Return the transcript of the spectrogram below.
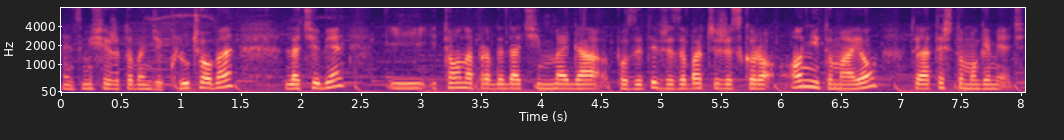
Więc myślę, że to będzie kluczowe dla Ciebie i, i to naprawdę da Ci mega pozytyw, że zobaczysz, że skoro oni to mają, to ja też to mogę mieć.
